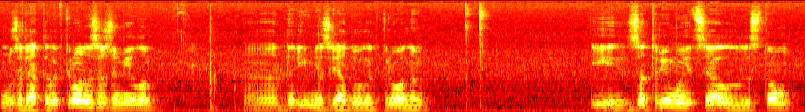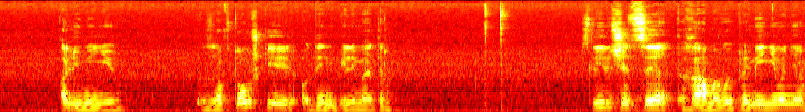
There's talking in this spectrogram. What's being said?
Ну, заряд електрона, зрозуміло е, дорівнює заряду електрона. І затримується листом алюмінію завтовшки 1 мм. Слідуюче це гамма випромінювання.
